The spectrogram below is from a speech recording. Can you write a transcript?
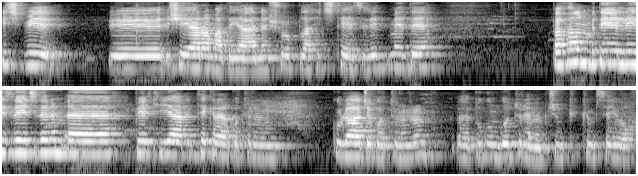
Hiçbir e, işe yaramadı yani. Şuruplar hiç tesir etmedi. Bakalım değerli izleyicilerim. e, belki yarın tekrar götürürüm. Gulaca götürürüm. E, bugün götüremem çünkü kimse yok.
